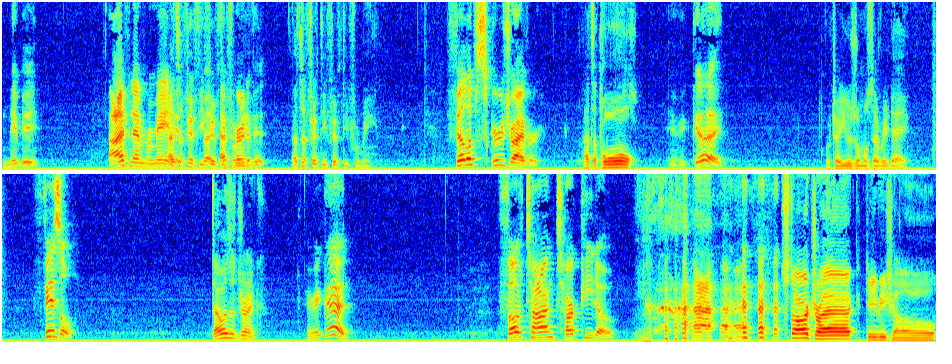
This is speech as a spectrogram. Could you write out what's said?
Maybe. I've never made That's it. a 50-50 but I've heard me. of it. That's a 50 50 for me. Phillips Screwdriver. That's a tool, Very good. which I use almost every day. Fizzle. That was a drink. Very good. Photon Torpedo. Star Trek TV show.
